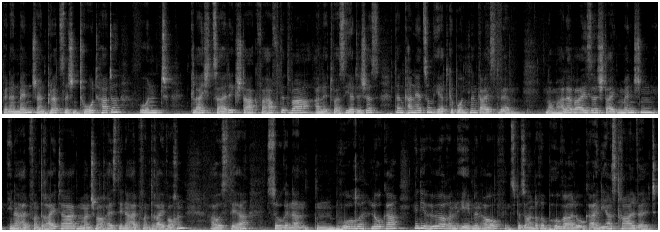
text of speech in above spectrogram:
Wenn ein Mensch einen plötzlichen Tod hatte und gleichzeitig stark verhaftet war an etwas Irdisches, dann kann er zum erdgebundenen Geist werden. Normalerweise steigen Menschen innerhalb von drei Tagen, manchmal auch erst innerhalb von drei Wochen, aus der sogenannten Bhur-Loka in die höheren Ebenen auf, insbesondere Bhuva-Loka in die Astralwelt.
